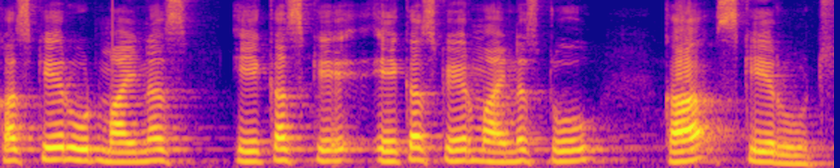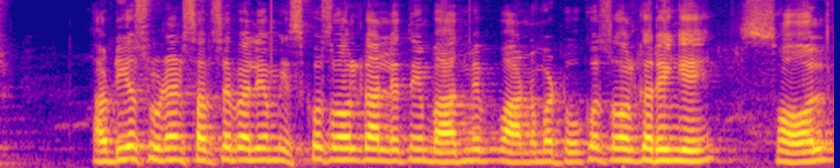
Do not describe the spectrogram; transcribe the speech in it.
का स्केयर रूट माइनस ए का स्के ए का स्क्वेयर माइनस टू का स्केयर रूट अब डियर स्टूडेंट सबसे पहले हम इसको सॉल्व कर लेते हैं, बाद में पार्ट नंबर टू को सॉल्व करेंगे। सॉल्व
